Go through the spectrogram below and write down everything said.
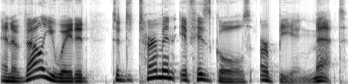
and evaluated to determine if his goals are being met.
